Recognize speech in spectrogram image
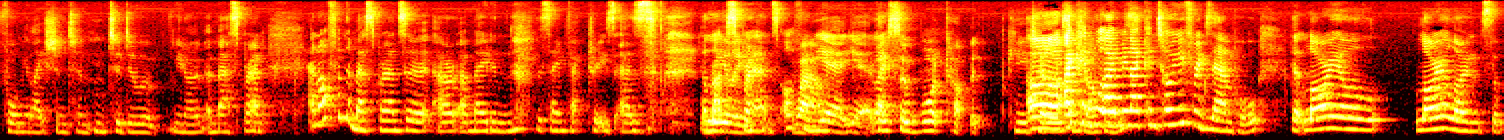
formulation to, Mm-hmm. to do a you know a mass brand, and often the mass brands are, are, are made in the same factories as the Really? brands. Often, Wow. yeah, yeah. Okay, Like, so what cup? But can you tell uh, us? I can. Well, I mean, I can tell you, for example, that L'Oreal L'Oreal owns the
